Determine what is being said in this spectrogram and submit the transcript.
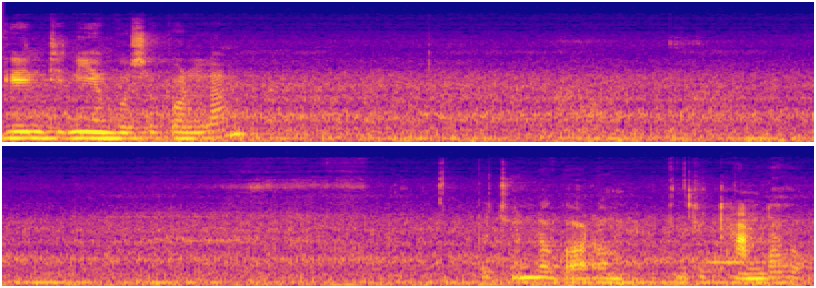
গ্রিন টি নিয়ে বসে পড়লাম। প্রচণ্ড গরম, একটু ঠান্ডা হোক।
